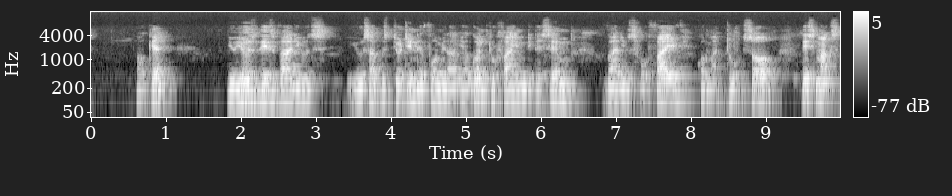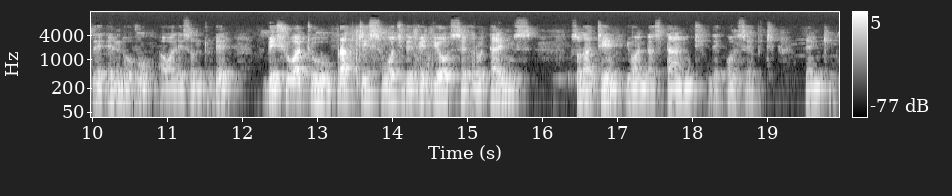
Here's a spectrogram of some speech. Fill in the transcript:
okay you use these values you substitute in the formula you're going to find the same values for 5 comma 2 so this marks the end of our lesson today. Be sure to practice watch the video several times so that eh, you understand the concept. Thank you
